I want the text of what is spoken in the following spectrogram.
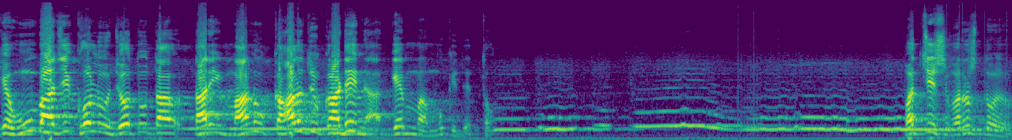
કે, હું બાજી ખોલું જો તું તા- તારી માનું કાળજું કાઢીને આ ગેમમાં મૂકી દેતો. પચીસ વર્ષનો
